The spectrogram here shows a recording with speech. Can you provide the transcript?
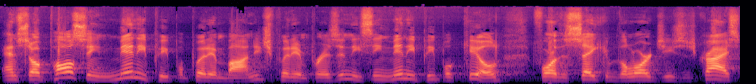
And so Paul's seen many people put in bondage, put in prison. He's seen many people killed for the sake of the Lord Jesus Christ.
